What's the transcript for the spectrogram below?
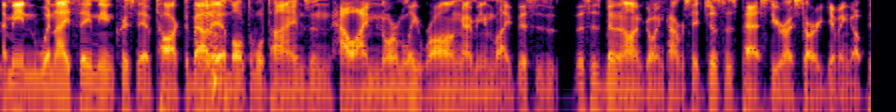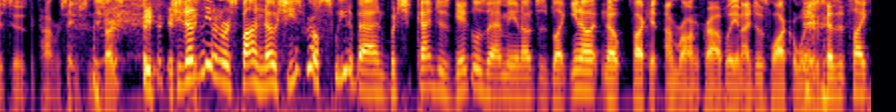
I mean, when I say me and Krista have talked about it multiple times and how I'm normally wrong, I mean, like this is this has been an ongoing conversation. Just this past year, I started giving up as soon as the conversation starts. she doesn't even respond. No, she's real sweet about it, but she kind of just giggles at me, and I'll just be like, you know what? Nope, fuck it, I'm wrong probably, and I just walk away because it's like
